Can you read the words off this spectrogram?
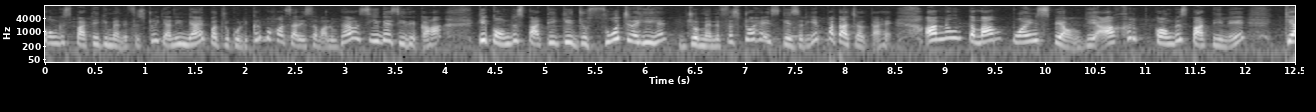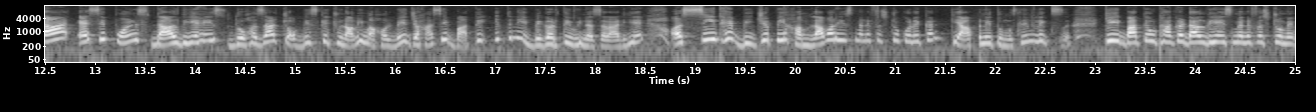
कांग्रेस पार्टी के मैनिफेस्टो यानी न्याय पत्र को लेकर बहुत सारे सवाल उठाए और सीधे सीधे कहा कि कांग्रेस पार्टी की जो सोच रही है, जो मैनिफेस्टो है, इसके ज़रिए पता चलता है। अब मैं उन तमाम पॉइंट्स पे आऊँगी। आखिर कांग्रेस पार्टी ने क्या ऐसे पॉइंट्स डाल दिए हैं इस 2024 के चुनावी माहौल में, जहाँ से बातें इतनी बिगड़ती हुई नज़र आ रही है और सीधे बीजेपी हमलावर इस मैनिफेस्टो को लेकर? कि आपने तो मुस्लिम लीग की बातें उठाकर डाल दी है इस मैनिफेस्टो में?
